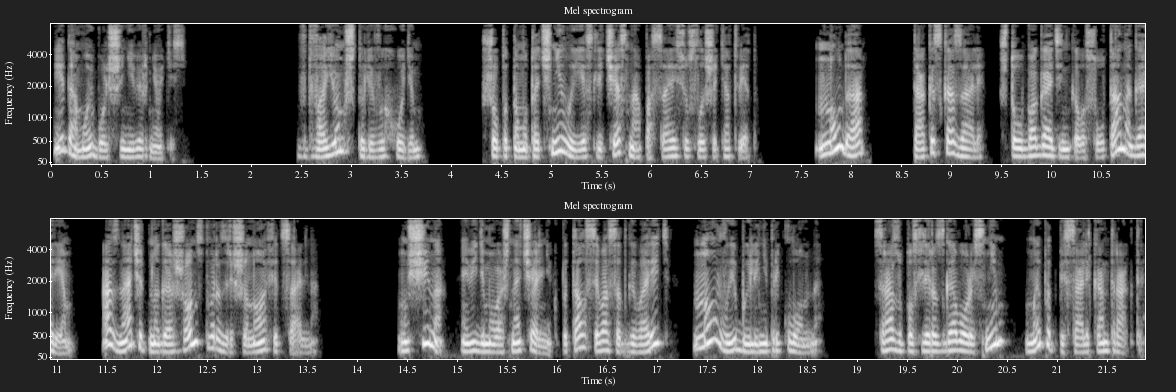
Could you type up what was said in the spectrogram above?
и домой больше не вернетесь. «Вдвоем, что ли, выходим?» Шепотом уточнила, если честно, опасаясь услышать ответ. «Ну да, так и сказали, что у богатенького султана гарем, а значит, многоженство разрешено официально. Мужчина, видимо, ваш начальник, пытался вас отговорить, но вы были непреклонны. Сразу после разговора с ним мы подписали контракты.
